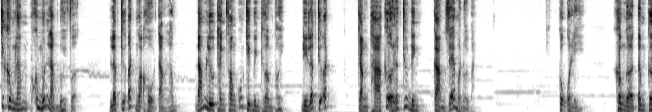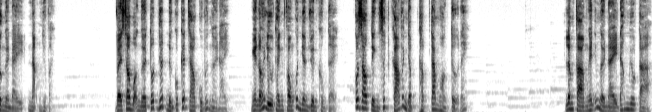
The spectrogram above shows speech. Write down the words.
Chứ không làm, không muốn làm đôi phượng Lớp chữ ất ngọa hổ tàng long, Đám lưu thành phong cũng chỉ bình thường thôi. Đi lớp chữ ất Chẳng thà cứ ở lớp chữ đinh, Càng dễ mà nổi bật. Cũng có lý, Không ngờ tâm cơ người này nặng như vậy. Vậy sao mọi người tốt nhất đừng có kết giao cùng với người này. Nghe nói Lưu thành Phong có nhân duyên không thể Có giao tình rất khá với nhập thập tam hoàng tử đấy. Lâm Phạm nghe những người này đang miêu tả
